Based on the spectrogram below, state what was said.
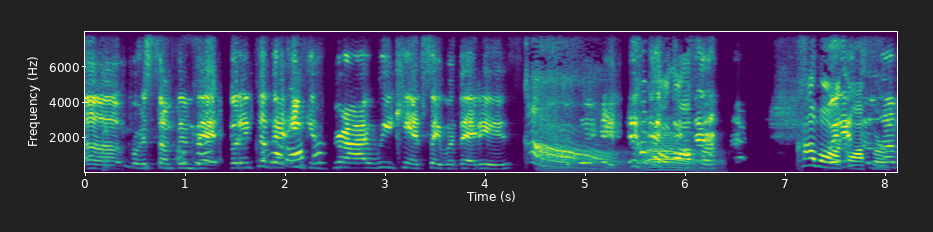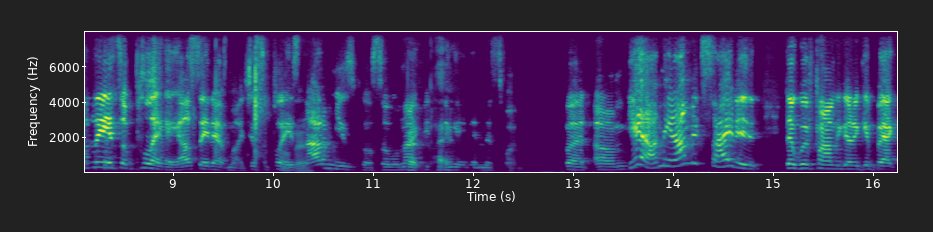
uh, for something Okay. that, but until Come on, that ink is dry, we can't say what that is. Oh, Come on, offer. Come on, but it's offer. a lovely, it's a play. I'll say that much. It's a play. It's not a musical, so we'll not Great be play. singing in this one. But um, yeah, I mean, I'm excited that we're finally going to get back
